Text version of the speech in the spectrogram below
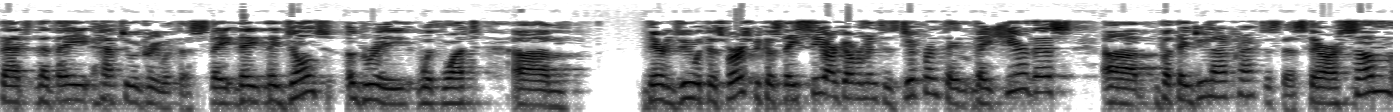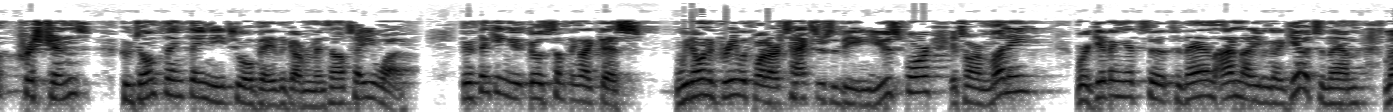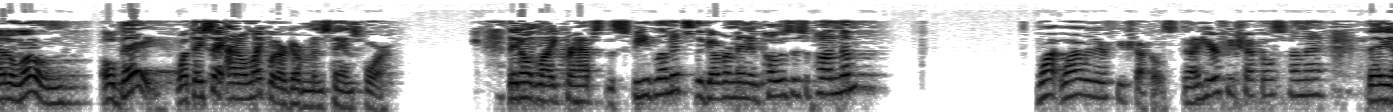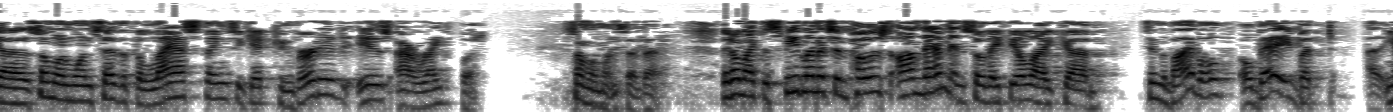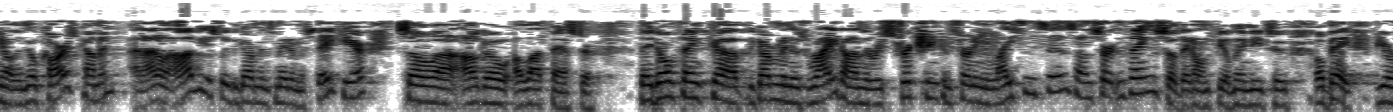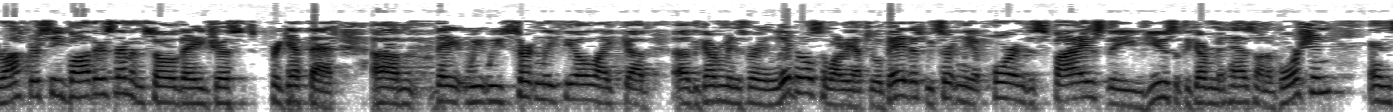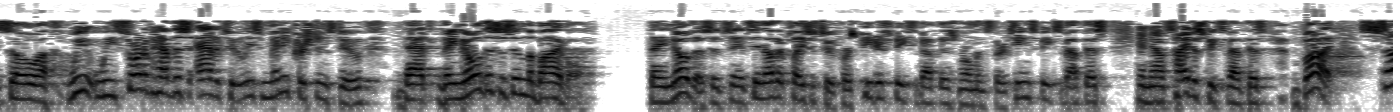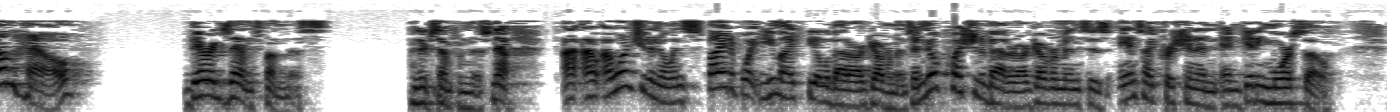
that, that they have to agree with this. They, they, they don't agree with what um, they're to do with this verse because they see our government as different. They, they hear this, uh, but they do not practice this. There are some Christians who don't think they need to obey the government, and I'll tell you why. They're thinking it goes something like this. We don't agree with what our taxes are being used for. It's our money. We're giving it to, to them. I'm not even going to give it to them, let alone obey what they say. I don't like what our government stands for. They don't like perhaps the speed limits the government imposes upon them. Why, why were there a few chuckles? Did I hear a few chuckles on that? They, uh, someone once said that the last thing to get converted is our right foot. Someone once said that. They don't like the speed limits imposed on them, and so they feel like uh, it's in the Bible, obey, but uh, you know, there's no cars coming, and I don't. Obviously, the government's made a mistake here, so uh, I'll go a lot faster. They don't think uh, the government is right on the restriction concerning licenses on certain things, so they don't feel they need to obey. Bureaucracy bothers them, and so they just forget that. Um, they, we, we certainly feel like uh, uh, the government is very liberal, so why do we have to obey this? We certainly abhor and despise the views that the government has on abortion. And so uh, we we sort of have this attitude, at least many Christians do, that they know this is in the Bible. They know this. It's, it's in other places too. First Peter speaks about this, Romans 13 speaks about this, and now Titus speaks about this. But somehow they're exempt from this. They're exempt from this. Now, I, I, want you to know, in spite of what you might feel about our government, and no question about it, our government is anti-Christian and, and getting more so.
